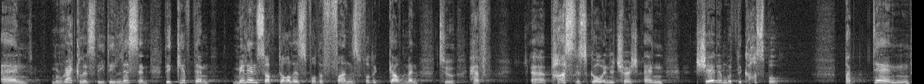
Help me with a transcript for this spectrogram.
And miraculously, they listen. They give them millions of dollars for the funds for the government to have uh, pastors go in the church and share them with the gospel. But then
